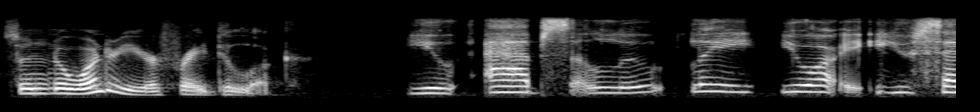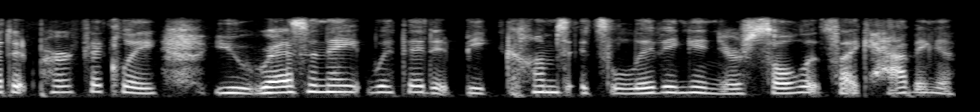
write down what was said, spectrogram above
So no wonder you're afraid to look. You absolutely, you are, you said it perfectly. You resonate with it. It becomes, it's living in your soul. It's like having a,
